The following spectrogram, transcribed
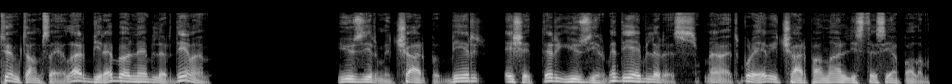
Tüm tam sayılar 1'e bölünebilir, değil mi? 120 çarpı 1 eşittir 120 diyebiliriz. Evet, buraya bir çarpanlar listesi yapalım.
